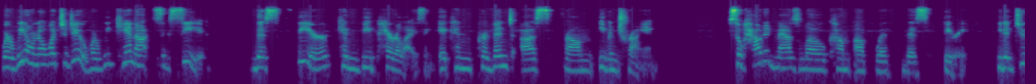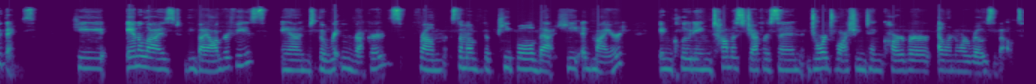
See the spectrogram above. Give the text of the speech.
where we don't know what to do, where we cannot succeed. This fear can be paralyzing, it can prevent us from even trying. So, how did Maslow come up with this theory? He did two things. He analyzed the biographies and the written records from some of the people that he admired, including Thomas Jefferson, George Washington Carver, Eleanor Roosevelt.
